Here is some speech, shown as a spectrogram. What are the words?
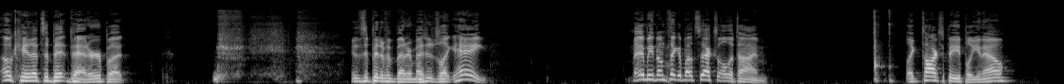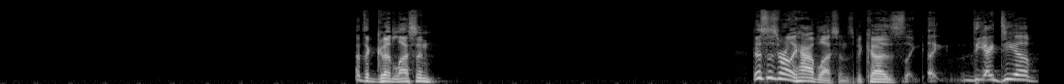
Okay, that's a bit better, but it's a bit of a better message. Like, hey, maybe don't think about sex all the time. Like, talk to people, you know? That's a good lesson. This doesn't really have lessons because, like, like the idea.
